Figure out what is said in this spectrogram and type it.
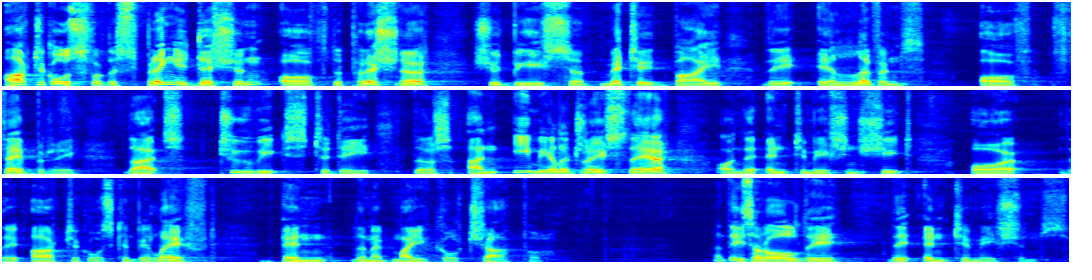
Articles for the spring edition of the parishioner should be submitted by the 11th of February. That's two weeks today. There's an email address there on the intimation sheet, or the articles can be left in the Michael Chapel. And these are all the, the intimations.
